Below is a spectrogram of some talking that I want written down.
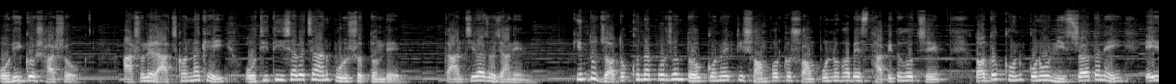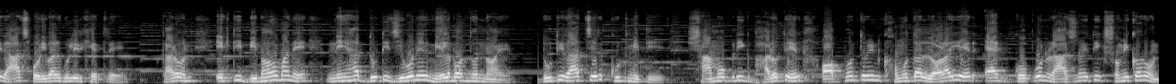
অভিজ্ঞ শাসক। আসলে রাজকন্যাকেই অতিথি হিসাবে চান পুরুষোত্তম দেব। কাঞ্চিরাজও জানেন। কিন্তু যতক্ষণ না পর্যন্ত কোনো একটি সম্পর্ক সম্পূর্ণভাবে স্থাপিত হচ্ছে, ততক্ষণ কোনো নিশ্চয়তা নেই এই রাজ পরিবারগুলির ক্ষেত্রে। কারণ একটি বিবাহ মানে নেহাত দুটি জীবনের মেলবন্ধন নয়। দুটি রাজ্যের কূটনীতি, সামগ্রিক ভারতের অভ্যন্তরীণ ক্ষমতার লড়াইয়ের এক গোপন রাজনৈতিক সমীকরণ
